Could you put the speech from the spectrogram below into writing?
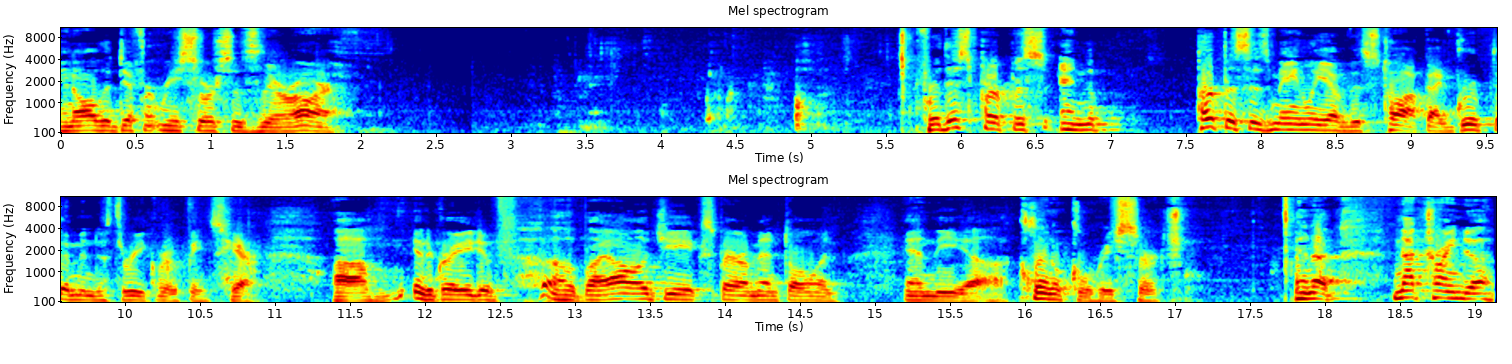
and all the different resources there are. For this purpose, and the purposes mainly of this talk, I've grouped them into three groupings here. Um, integrative uh, biology, experimental, and, and the uh, clinical research. And I'm not trying to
